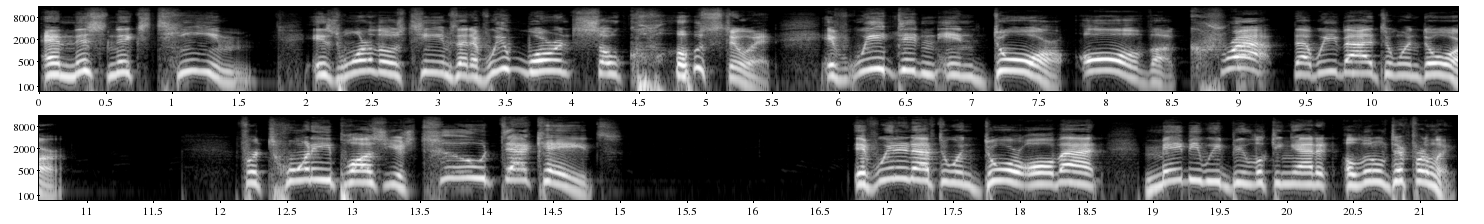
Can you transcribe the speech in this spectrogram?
And this Knicks team is one of those teams that if we weren't so close to it, if we didn't endure all the crap that we've had to endure for 20 plus years, two decades, if we didn't have to endure all that, maybe we'd be looking at it a little differently.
